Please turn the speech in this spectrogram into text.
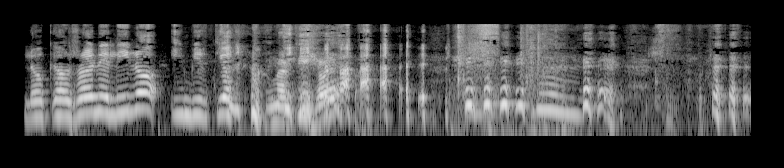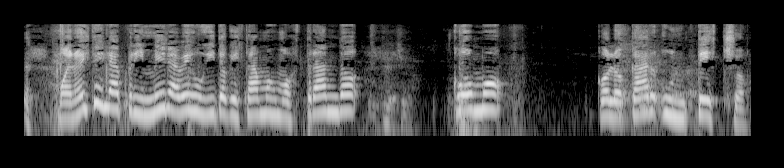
Lo que ahorró en el hilo, invirtió en el Un martillo, ¿eh? Bueno, esta es la primera vez, Huguito, que estamos mostrando cómo colocar un techo,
